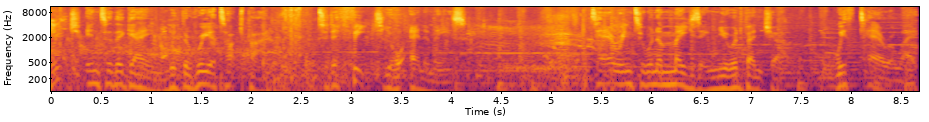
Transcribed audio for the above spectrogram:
reach into the game with the rear touchpad to defeat your enemies. Tear into an amazing new adventure with Tearaway,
